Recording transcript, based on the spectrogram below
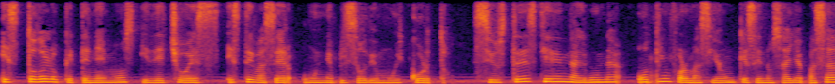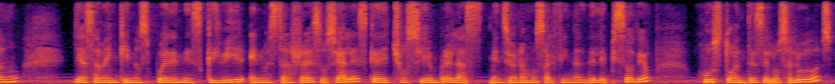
es todo lo que tenemos y de hecho es este va a ser un episodio muy corto. Si ustedes tienen alguna otra información que se nos haya pasado, ya saben que nos pueden escribir en nuestras redes sociales, que de hecho siempre las mencionamos al final del episodio, justo antes de los saludos.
